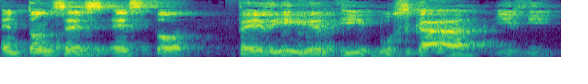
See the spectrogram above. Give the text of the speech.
Entonces, esto, pedir y buscar y, y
